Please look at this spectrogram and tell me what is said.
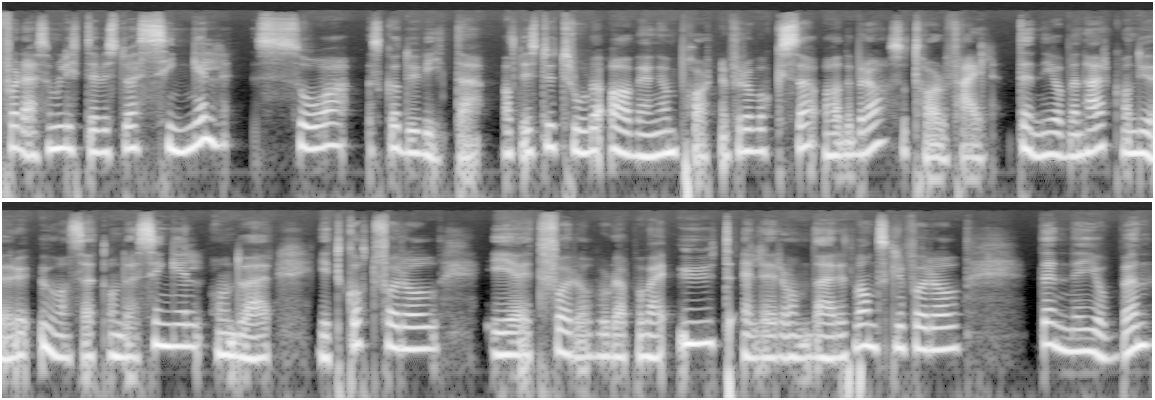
for deg som lytter hvis du er singel, så skal du vite at hvis du tror du er avhengig av en partner for å vokse og ha det bra, så tar du feil. Denne jobben her kan du gjøre uansett om du er singel, om du er i et godt forhold, i et forhold hvor du er på vei ut, eller om det er et vanskelig forhold. Denne jobben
